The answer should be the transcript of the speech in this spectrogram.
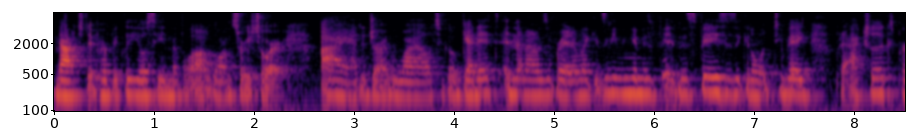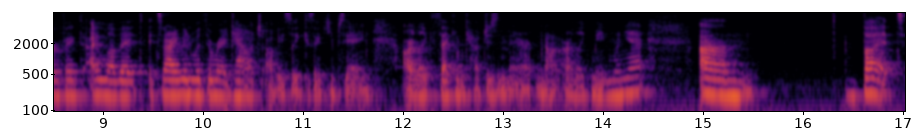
matched it perfectly. You'll see in the vlog. Long story short, I had to drive a while to go get it, and then I was afraid. I'm like, is it even gonna fit in the space? Is it gonna look too big? But it actually looks perfect. I love it. It's not even with the right couch, obviously, because I keep saying our like second couch is in there, not our like main one yet. Um, but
